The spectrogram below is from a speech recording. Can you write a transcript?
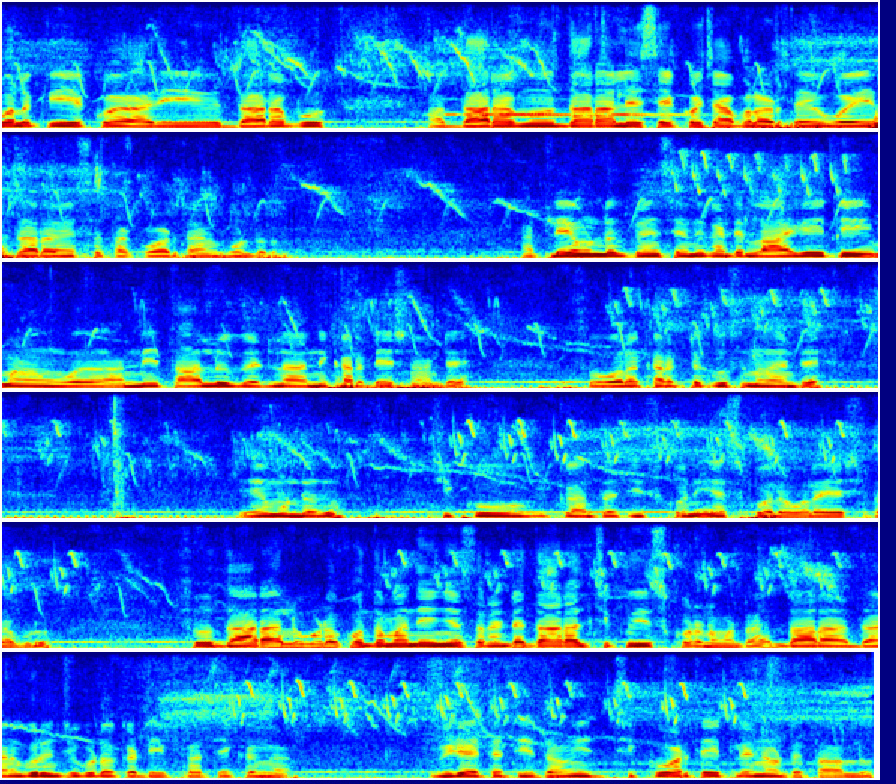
వాళ్ళకి ఎక్కువ అది దారపు ఆ దారము దారాలు వేస్తే ఎక్కువ చేపలు పడతాయి వైర్ దారం వేస్తే తక్కువ పడతాయి అనుకుంటారు. అట్లే ఉండదు ఫ్రెండ్స్. ఎందుకంటే లాగేటి మనం అన్ని తాళ్ళు గడ్డలు అన్ని కరెక్ట్ వేసినంటే సో వల కరెక్ట్ కూర్చున్నదంటే ఏముండదు చిక్కు అంతా తీసుకొని వేసుకోవాలి వల వేసేటప్పుడు. సో దారాలు కూడా కొంతమంది ఏం చేస్తారంటే దారాలు చిక్కు తీసుకోరు అనమాట దారా దాని గురించి కూడా ఒకటి ప్రత్యేకంగా వీడియో అయితే తీద్దాం. ఇది చిక్కు పడితే ఇట్లనే ఉంటాయి తాళ్ళు.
